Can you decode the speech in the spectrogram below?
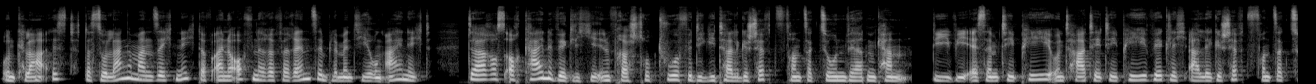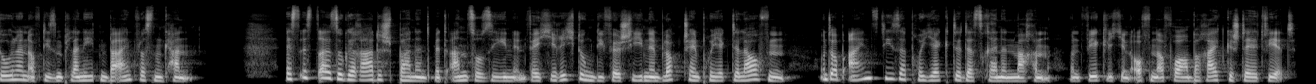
Und klar ist, dass solange man sich nicht auf eine offene Referenzimplementierung einigt, daraus auch keine wirkliche Infrastruktur für digitale Geschäftstransaktionen werden kann, die wie SMTP und HTTP wirklich alle Geschäftstransaktionen auf diesem Planeten beeinflussen kann. Es ist also gerade spannend mit anzusehen, in welche Richtung die verschiedenen Blockchain-Projekte laufen und ob eins dieser Projekte das Rennen machen und wirklich in offener Form bereitgestellt wird.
